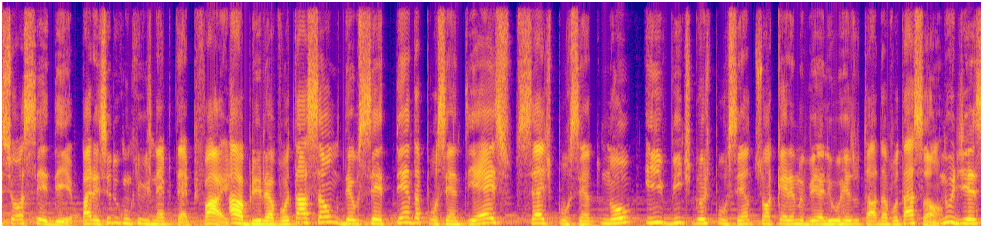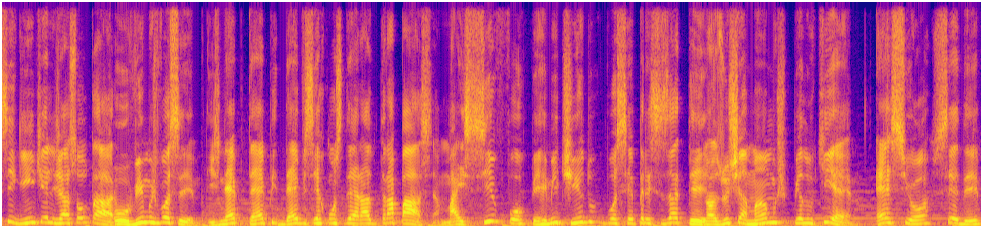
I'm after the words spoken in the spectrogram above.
SOCD, parecido com o que o SnapTap faz. Abrir a votação, deu 70% yes, 7% no e 22% só querendo ver ali o resultado da votação. No dia seguinte, eles já soltaram. Ouvimos você. SnapTap deve ser considerado trapaça, mas se for permitido, você precisa ter. Nós o chamamos pelo que é, SOCD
